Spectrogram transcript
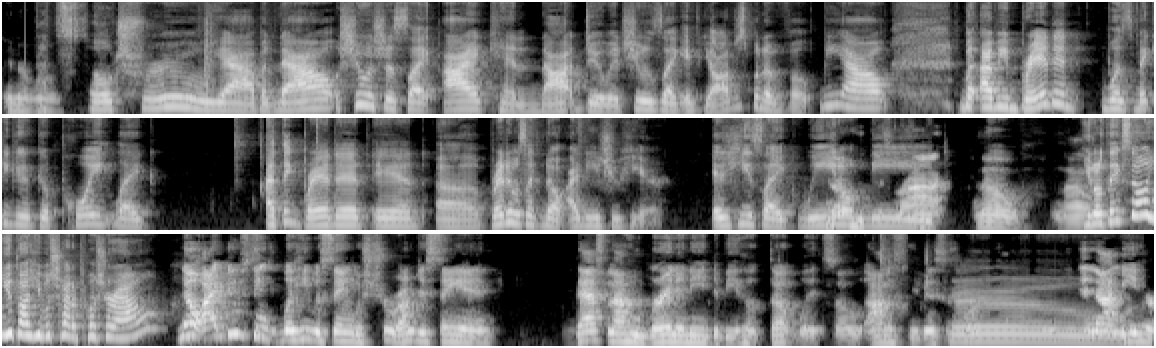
in her room. That's so true. Yeah, but now she was just like, I cannot do it. She was like, if y'all just want to vote me out, but I mean, Brandon was making a good point. Like I think Brandon and uh Brandon was like, "No, I need you here," and he's like, "We no, don't need." No, no. You don't think so? You thought he was trying to push her out? No, I do think what he was saying was true. I'm just saying that's not who Brandon needed to be hooked up with. So honestly, this is what did not need her.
